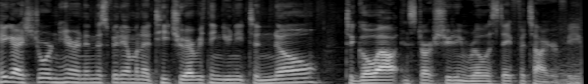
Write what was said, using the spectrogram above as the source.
Hey guys, Jordan here, and in this video I'm gonna teach you everything you need to know to go out and start shooting real estate photography.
